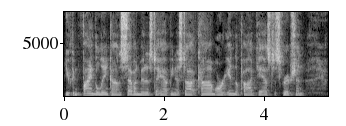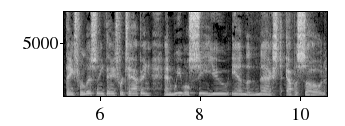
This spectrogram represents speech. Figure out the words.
You can find the link on 7minutestohappiness.com or in the podcast description. Thanks for listening, thanks for tapping, and we will see you in the next episode.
